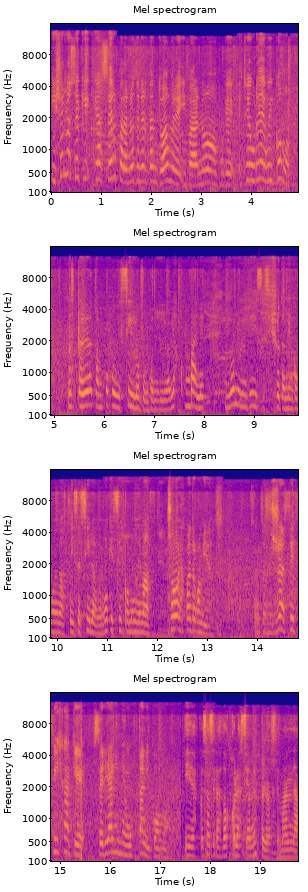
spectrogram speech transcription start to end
Y yo no sé qué, qué hacer para no tener tanto hambre y para no... Porque estoy aburrida y voy y como. No es idea tampoco decirlo, porque ponele, hablas con Vale y Vale no te dice si yo también como de más. Te dice, sí, la verdad que sí, comen de más. Yo hago las cuatro comidas. Entonces yo ya sé fija que cereales me gustan y como. Y después hace las dos colaciones, pero se manda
